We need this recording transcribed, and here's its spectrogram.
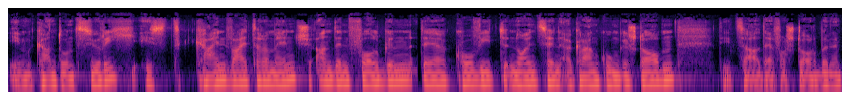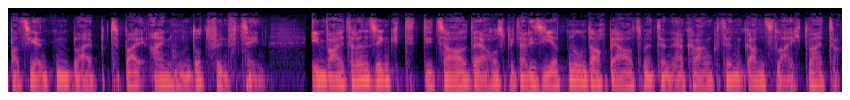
Im Kanton Zürich ist kein weiterer Mensch an den Folgen der Covid-19-Erkrankung gestorben. Die Zahl der verstorbenen Patienten bleibt bei 115. Im Weiteren sinkt die Zahl der hospitalisierten und auch beatmeten Erkrankten ganz leicht weiter.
